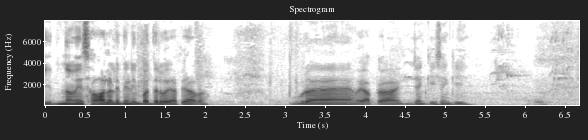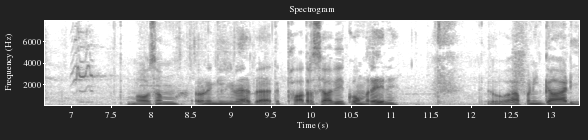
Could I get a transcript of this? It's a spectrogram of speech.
ਨਵੇਂ ਸਾਲ ਵਾਲੇ ਦਿਨ ਹੀ ਬੱਦਲ ਹੋਇਆ ਪਿਆ ਵਾ। ਪੂਰਾ ਹੋਇਆ ਪਿਆ ਜੰਕੀ ਸ਼ੰਕੀ ਮੌਸਮ ਰੰਗੀਨ ਹੋਇਆ ਪਿਆ ਤੇ ਫਾਦਰ ਸਾਹਿਬ ਵੀ ਘੁੰਮ ਰਹੇ ਨੇ। ਤੇ ਉਹ ਆਪਣੀ ਗਾੜੀ,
